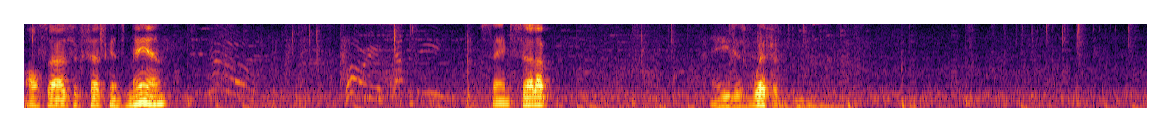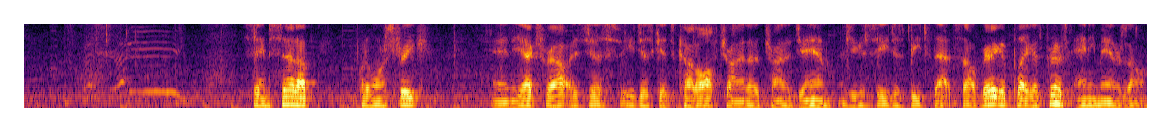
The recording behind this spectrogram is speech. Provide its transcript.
Also has success against man. Same setup. And he's just whiffing. Same setup, put him on a streak, and the X route is just he just gets cut off trying to trying to jam. As you can see, he just beats that. So very good play against pretty much any man or zone.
